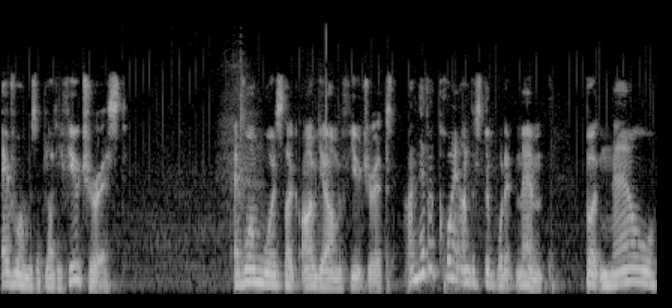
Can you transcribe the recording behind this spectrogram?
everyone was a bloody futurist. Everyone was like, oh yeah, I'm a futurist. I never quite understood what it meant. But now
